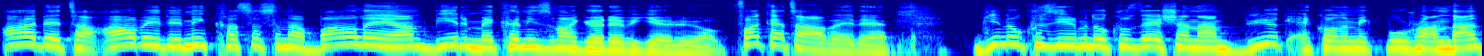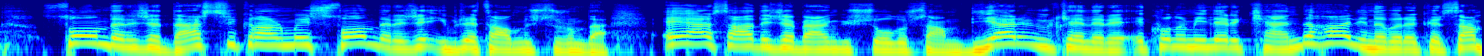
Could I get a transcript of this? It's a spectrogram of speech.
adeta ABD'nin kasasına bağlayan bir mekanizma görevi geliyor. Fakat ABD 1929'da yaşanan büyük ekonomik buhrandan son derece ders çıkarmış, son derece ibret almış durumda. Eğer sadece ben güçlü olursam, diğer ülkeleri, ekonomileri kendi haline bırakırsam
